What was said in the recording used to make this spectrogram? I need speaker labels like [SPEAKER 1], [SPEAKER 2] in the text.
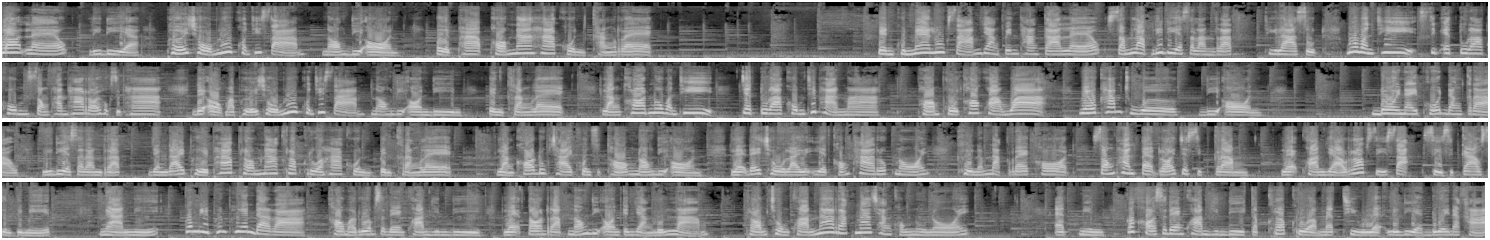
[SPEAKER 1] คลอดแล้ว ลิเดีย เผยโฉมลูกคนที่สามน้องดีออน เปิดภาพพร้อมหน้าห้าคนครั้งแรก เป็นคุณแม่ลูกสามอย่างเป็นทางการแล้วสำหรับลิเดียสลันรัตทีล่าสุด เมื่อวันที่ 11 ตุลาคม 2565 ได้ออกมาเผยโฉมลูกคนที่ 3 น้องดีออนดีน เป็นครั้งแรก หลังคลอดเมื่อวันที่ 7 ตุลาคมที่ผ่านมา พร้อมโพสต์ข้อความว่า Welcome to World Dion โดยในโพสต์ดังกล่าว ลิเดียสรันรัตยังได้เผยภาพพร้อมหน้าครอบครัว 5 คนเป็นครั้งแรก หลังคลอดลูกชายคนสุดท้องน้องดีออน และได้โชว์รายละเอียดของทารกน้อย คือน้ำหนักแรกคลอด 2,870 กรัม และความยาวรอบศีรษะ 49 เซนติเมตรงานนี้ก็มีเพื่อนๆดารา เข้ามาร่วมแสดงความยินดี และต้อนรับน้องดีออนกันอย่างล้นหลาม พร้อมชมความน่ารักน่าชังของหนูน้อย แอดมินก็ขอแสดงความยินดีกับครอบครัวแมทธิวและลิเดียด้วยนะคะ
